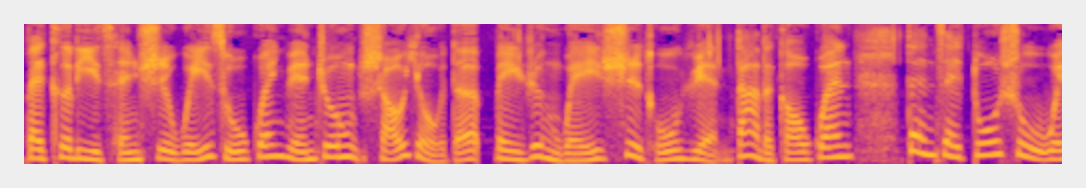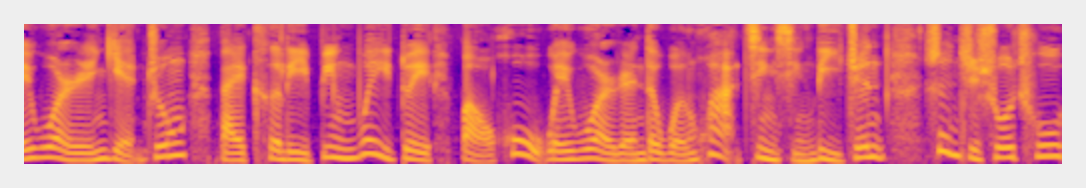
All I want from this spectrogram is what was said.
白克利曾是维族官员中少有的被认为仕途远大的高官，但在多数维吾尔人眼中，白克利并未对保护维吾尔人的文化进行力争，甚至说出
